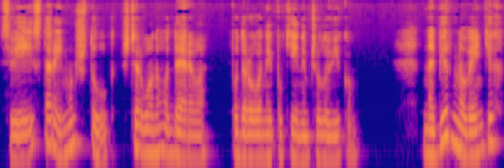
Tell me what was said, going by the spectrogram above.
свій старий мундштук з червоного дерева, подарований покійним чоловіком, набір новеньких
